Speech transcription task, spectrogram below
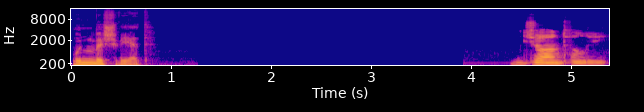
Unbeschwert. Jauntily.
